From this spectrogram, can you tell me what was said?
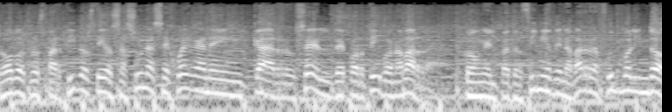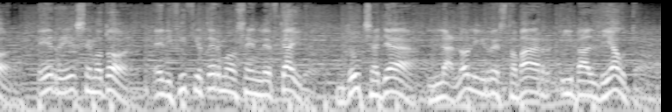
Todos los partidos de Osasuna se juegan en Carrusel Deportivo Navarra con el patrocinio de Navarra Fútbol Indoor, RS Motor, Edificio Termos en Lezcairo, Ducha Ya, La Loli Restobar y Valdiauto.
